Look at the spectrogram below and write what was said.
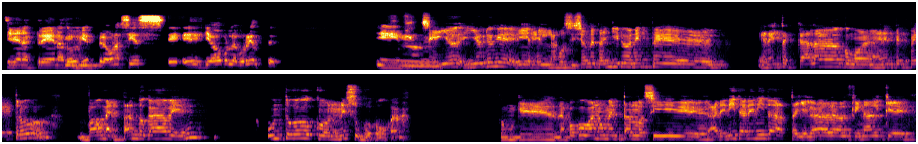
Si bien entrena, todo bien, pero aún así es, es, llevado por la corriente. Y, mm, sí, yo, yo creo que en la posición de Tanjiro en este en esta escala, como en este espectro, va aumentando cada vez junto con Nezuko, Como que de a poco van aumentando así, arenita, arenita, hasta llegar al final que,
